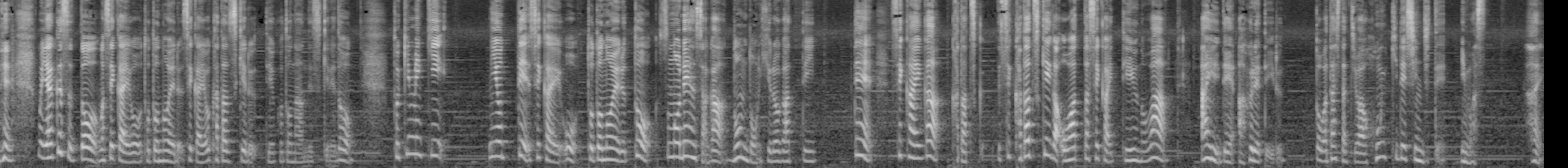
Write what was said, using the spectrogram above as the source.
で もう訳すと、まあ、世界を整える世界を片付けるっていうことなんですけれどときめきによって世界を整えるとその連鎖がどんどん広がっていって世界が片付く片付けが終わった世界っていうのは愛で溢れていると私たちは本気で信じています。はい、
